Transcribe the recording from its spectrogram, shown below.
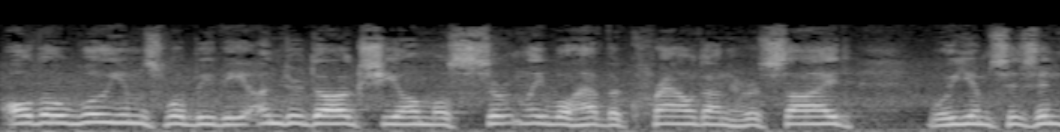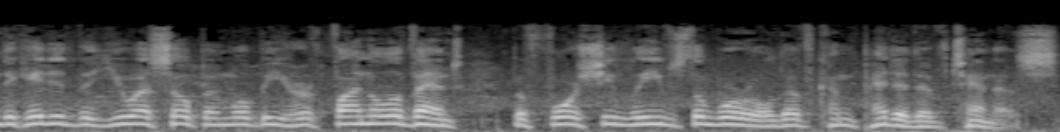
Although Williams will be the underdog, she almost certainly will have the crowd on her side. Williams has indicated the U.S. Open will be her final event before she leaves the world of competitive tennis.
